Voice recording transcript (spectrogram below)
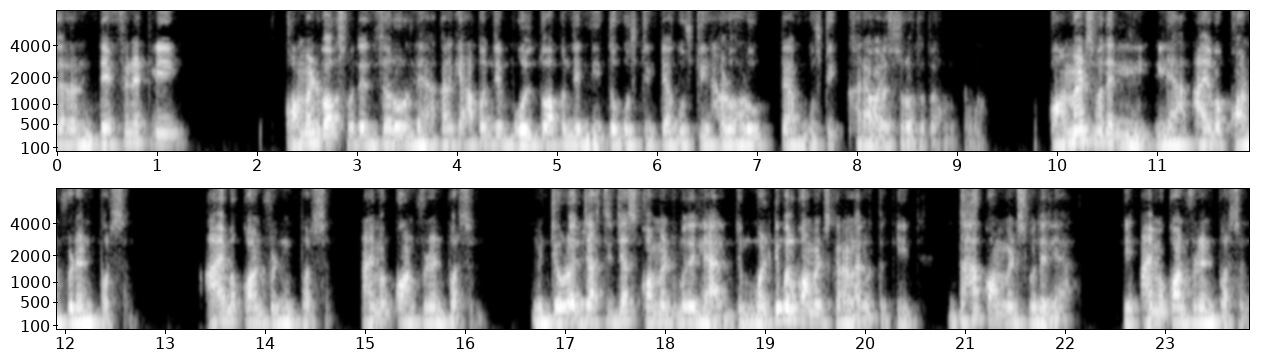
तर डेफिनेटली कॉमेंट बॉक्समध्ये जरूर लिहा कारण की आपण जे बोलतो आपण जे लिहितो गोष्टी त्या गोष्टी हळूहळू त्या गोष्टी खऱ्या व्हायला सुरुवात होतात. कॉमेंट्समध्ये लिहा. I am a confident person I am a confident person I am a confident person तुम्ही जेवढं जास्तीत जास्त कॉमेंटमध्ये लिहाल म्हणजे मल्टिपल कॉमेंट्स करायला लागलं तर की दहा कॉमेंट्समध्ये लिहा की I am a confident person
